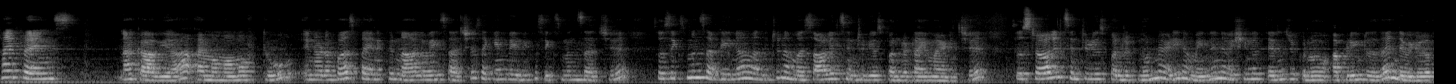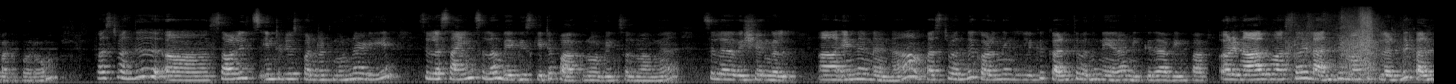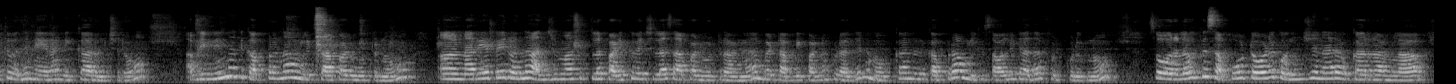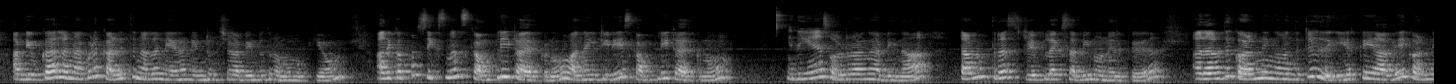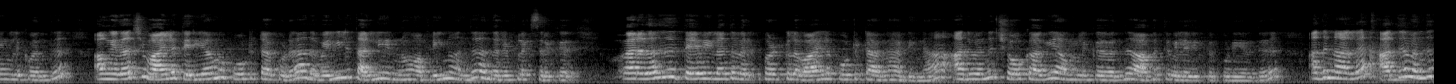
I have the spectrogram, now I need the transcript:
Hi friends நான் Kavya. I'm a mom of two என்னோட first பையனுக்கு நாலு வயசு ஆச்சு செகண்ட் பேபிக்கு சிக்ஸ் மந்த்ஸ் ஆச்சு. ஸோ சிக்ஸ் மந்த்ஸ் அப்படின்னா வந்துட்டு நம்ம சாலிட்ஸ் இன்ட்ரடியூஸ் பண்ணுற டைம் ஆயிடுச்சு. ஸோ சாலிட்ஸ் இன்ட்ரடியூஸ் பண்ணுறதுக்கு முன்னாடி நம்ம என்னென்ன விஷயங்கள் தெரிஞ்சுக்கணும் அப்படின்றத தான் இந்த வீடியோவில் பார்க்க போகிறோம் ஃபர்ஸ்ட் வந்து சாலிட்ஸ் இன்ட்ரடியூஸ் பண்ணுறதுக்கு முன்னாடி சில சயின்ஸ் எல்லாம் பேபிஸ் கிட்ட பார்க்கணும் அப்படின்னு சொல்லுவாங்க. சில விஷயங்கள் என்னென்னா என்னென்னன்னா ஃபர்ஸ்ட் வந்து குழந்தைங்களுக்கு கழுத்து வந்து நேராக நிற்குது அப்படின்னு பார்க்க ஒரு நாலு மாதம் இல்லை அஞ்சு மாதத்துலேருந்து கழுத்து வந்து நேராக நிற்க ஆரம்பிச்சிடும். அப்படி நின்னதுக்கு அப்புறம் தான் அவங்களுக்கு சாப்பாடு ஊட்டணும். நிறைய பேர் வந்து அஞ்சு மாசத்துல படுக்க வச்சுலாம் சாப்பாடு ஊட்டுறாங்க. பட் அப்படி பண்ணக்கூடாது. நம்ம உட்கார்ந்ததுக்கு அப்புறம் அவங்களுக்கு சாலிடாக தான் ஃபுட் கொடுக்கணும். ஸோ ஓரளவுக்கு சப்போர்ட்டோட கொஞ்ச நேரம் உட்காடுறாங்களா அப்படி உட்காரலன்னா கூட கழுத்து நல்லா நேரம் நின்றுச்சு அப்படின்றது ரொம்ப முக்கியம். அதுக்கப்புறம் சிக்ஸ் மந்த்ஸ் கம்ப்ளீட் இருக்கணும். ஒன் எயிட்டி டேஸ் கம்ப்ளீட்டாக இருக்கணும். இது ஏன் சொல்கிறாங்க அப்படின்னா டங் த்ரஸ்ட் ரிஃப்ளெக்ஸ் அப்படின்னு ஒன்று இருக்கு. அதாவது குழந்தைங்க வந்துட்டு இயற்கையாகவே குழந்தைங்களுக்கு வந்து அவங்க ஏதாச்சும் வாயில் தெரியாமல் போட்டுட்டா கூட அதை வெளியில் தள்ளிடணும் அப்படின்னு வந்து அந்த ரிஃப்ளெக்ஸ் இருக்குது வேற ஏதாவது தேவையில்லாத பொருட்களை வாயில போட்டுட்டாங்க அப்படின்னா அது வந்து சோக்காகி அவங்களுக்கு வந்து ஆபத்து விளைவிக்கக்கூடியது. அதனால அதை வந்து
